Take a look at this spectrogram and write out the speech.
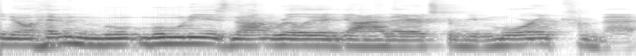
you know, him and Mooney is not really a guy there. It's going to be more in Kmet.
